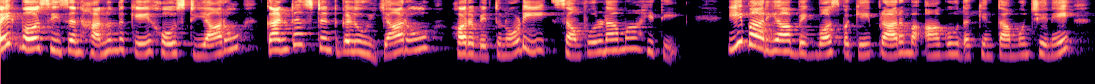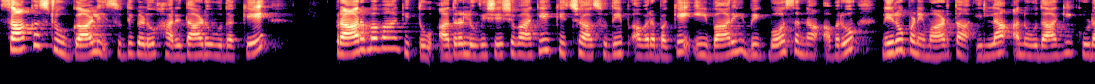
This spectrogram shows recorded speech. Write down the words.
ಬಿಗ್ ಬಾಸ್ ಸೀಸನ್ ಹನ್ನೊಂದಕ್ಕೆ ಹೋಸ್ಟ್ ಯಾರು? ಕಂಟೆಸ್ಟೆಂಟ್ಗಳು ಯಾರು? ಹೊರಬಿತ್ತು ನೋಡಿ ಸಂಪೂರ್ಣ ಮಾಹಿತಿ. ಈ ಬಾರಿಯ ಬಿಗ್ ಬಾಸ್ ಬಗ್ಗೆ ಪ್ರಾರಂಭ ಆಗುವುದಕ್ಕಿಂತ ಮುಂಚೆನೇ ಸಾಕಷ್ಟು ಗಾಳಿ ಸುದ್ದಿಗಳು ಹರಿದಾಡುವುದಕ್ಕೆ ಪ್ರಾರಂಭವಾಗಿತ್ತು. ಅದರಲ್ಲೂ ವಿಶೇಷವಾಗಿ ಕಿಚ್ಚ ಸುದೀಪ್ ಅವರ ಬಗ್ಗೆ ಈ ಬಾರಿ ಬಿಗ್ ಬಾಸ್ ಅನ್ನ ಅವರು ನಿರೂಪಣೆ ಮಾಡ್ತಾ ಇಲ್ಲ ಅನ್ನುವುದಾಗಿ ಕೂಡ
